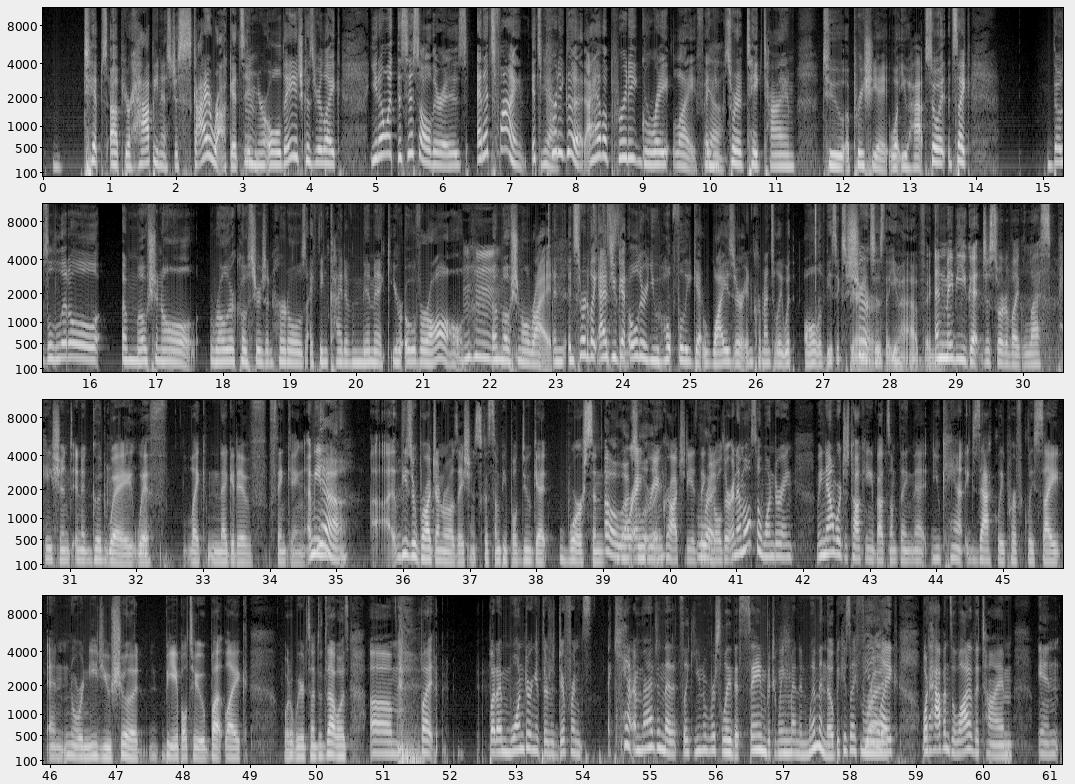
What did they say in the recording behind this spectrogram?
tips up your happiness just skyrockets in mm. your old age because you're like you know what? This is all there is and it's fine. It's Yeah. pretty good. I have a pretty great life. And Yeah. you sort of take time to appreciate what you have. So it, it's like those little emotional roller coasters and hurdles i think kind of mimic your overall Mm-hmm. emotional ride. And, and sort of like as you get older you hopefully get wiser incrementally with all of these experiences that you have. And maybe you get just sort of like less patient in a good way with like negative thinking. I mean, yeah uh, these are broad generalizations because some people do get worse and Oh, more absolutely. angry and crotchety as they Right. get older. And I'm also wondering. I mean, now we're just talking about something that you can't exactly perfectly cite, and nor need you should be able to. But like, what a weird sentence that was. Um, but but I'm wondering if there's a difference. I can't imagine that it's like universally the same between men and women though, because I feel Right. like what happens a lot of the time in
